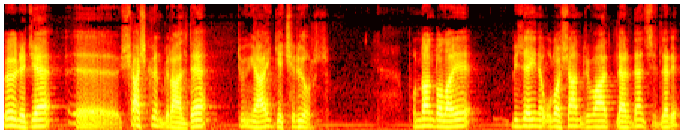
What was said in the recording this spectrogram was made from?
Böylece e, şaşkın bir halde dünyayı geçiriyoruz. Bundan dolayı bize yine ulaşan rivayetlerden sizleri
